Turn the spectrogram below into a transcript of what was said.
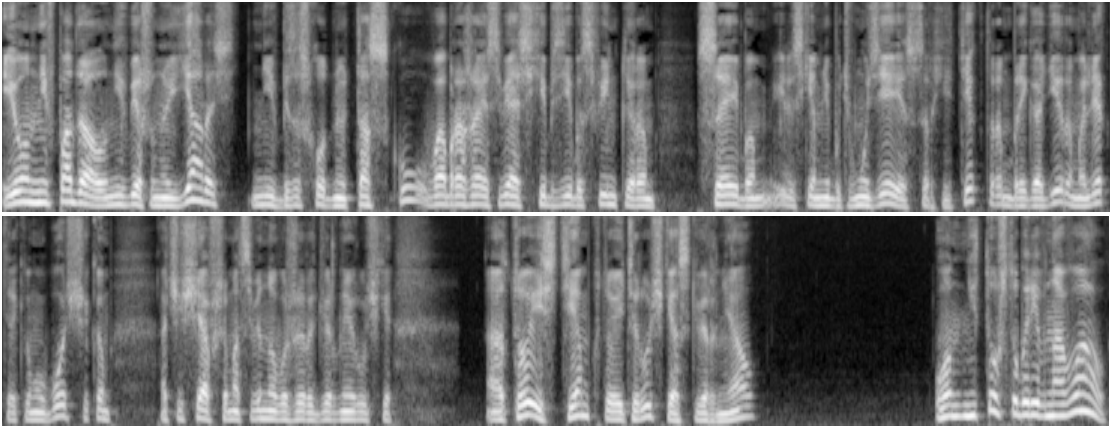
И он не впадал ни в бешеную ярость, ни в безысходную тоску, воображая связь Хибзиба с Финклером — с Эйбом или с кем-нибудь в музее, с архитектором, бригадиром, электриком, уборщиком, очищавшим от свиного жира дверные ручки, а то и с тем, кто эти ручки осквернял. Он не то чтобы ревновал,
